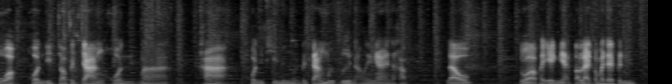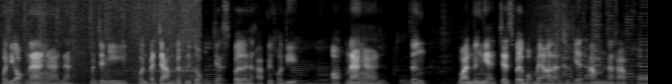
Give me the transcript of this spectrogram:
พวกคนที่ชอบไปจ้างคนมาฆ่า คนอีกทีหนึ่งเหมือนไปจ้างมือปืนอะเอาง่ายๆนะครับ แล้วตัวพระเอกเนี่ยตอนแรกก็ไม่ได้เป็นคนที่ออกหน้างานนะ มันจะมีคนประจำก็คือตัวของแจสเปอร์นะครับเป็นคนที่ออกหน้างาน ซึ่งวันหนึ่งเนี่ยแจสเปอร์บอกไม่เอาแล้วที่จะทำนะครับ ขอ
